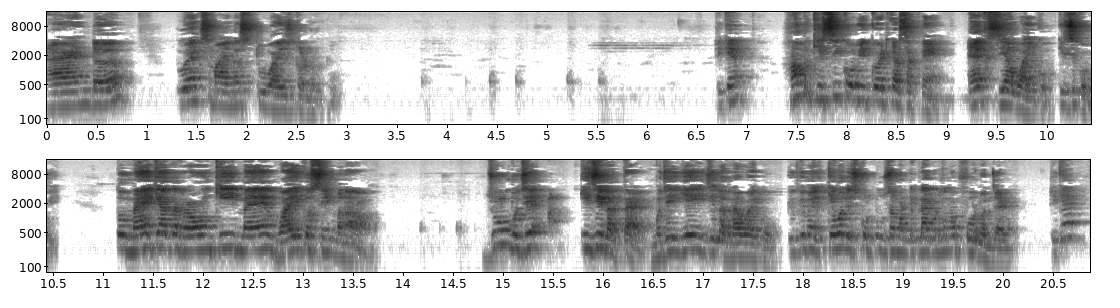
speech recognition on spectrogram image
and two x minus two y is to two ठीक है? हम किसी को भी इक्वेट कर सकते हैं, x या y को, किसी को भी। तो मैं क्या कर रहा हूँ कि मैं y को सेम बना रहा हूँ। जो मुझे इजी लगता है, मुझे ये इजी लग रहा है y को, क्योंकि मैं केवल इसको टू से मल्टीप्लाई कर दूँगा फोर बन जाएगा। ठीक है?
